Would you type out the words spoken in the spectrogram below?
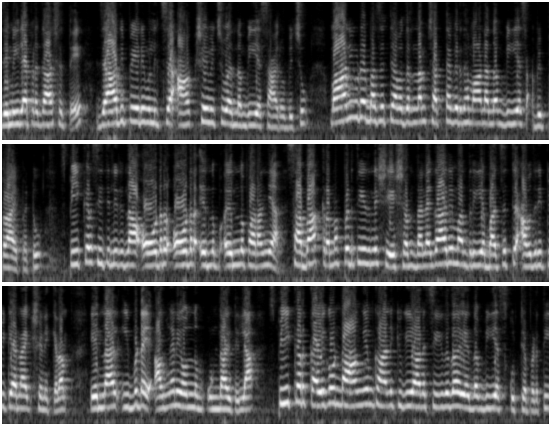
ജമീല പ്രകാശത്തെ ജാതിപ്പേര് വിളിച്ച് ആക്ഷേപിച്ചുവെന്നും വി എസ് ആരോപിച്ചു. മാണിയുടെ ബജറ്റ് അവതരണം ചട്ടവിരുദ്ധമാണെന്നും വി എസ് അഭിപ്രായപ്പെട്ടു. സ്പീക്കർ സീറ്റിലിരുന്ന ഓർഡർ ഓർഡർ എന്ന് പറഞ്ഞ് സഭ ക്രമപ്പെടുത്തിയതിനു ശേഷം ധനകാര്യമന്ത്രിയെ ബജറ്റ് അവതരിപ്പിക്കാനായി ക്ഷണിക്കണം. എന്നാൽ ഇവിടെ അങ്ങനെയൊന്നും ഉണ്ടായിട്ടില്ല. സ്പീക്കർ കൈകൊണ്ട് ആംഗ്യം കാണിക്കുകയാണ് ചെയ്തത് എന്ന് വി എസ് കുറ്റപ്പെടുത്തി.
